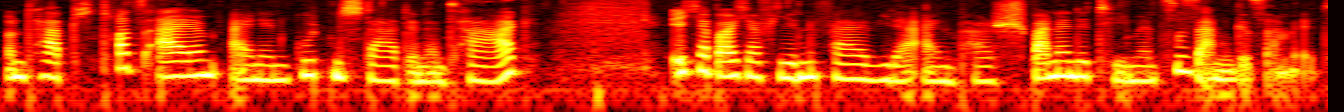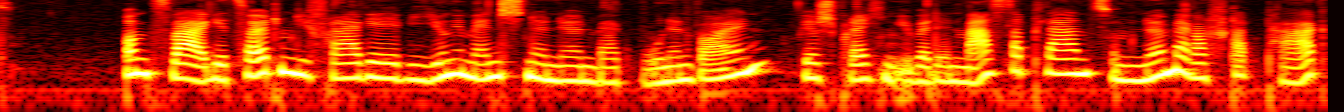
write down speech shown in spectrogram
und habt trotz allem einen guten Start in den Tag. Ich habe euch auf jeden Fall wieder ein paar spannende Themen zusammengesammelt. Und zwar geht es heute um die Frage, wie junge Menschen in Nürnberg wohnen wollen. Wir sprechen über den Masterplan zum Nürnberger Stadtpark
